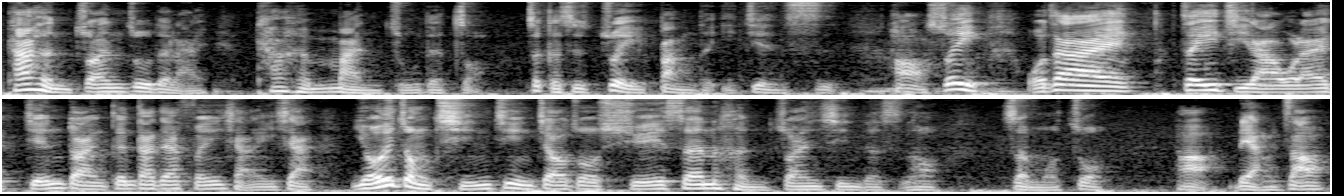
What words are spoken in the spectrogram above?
他很专注的来，他很满足的走，这个是最棒的一件事。好，所以我在这一集啦，我来简短跟大家分享一下，有一种情境叫做学生很专心的时候怎么做。啊，两招。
